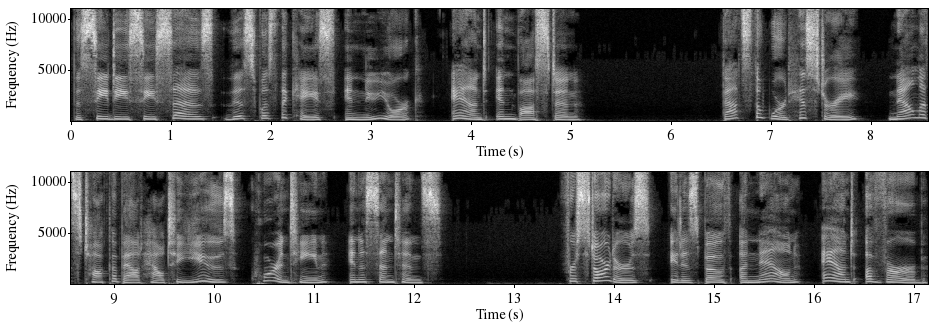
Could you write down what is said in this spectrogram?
The CDC says this was the case in New York and in Boston. That's the word history. Now let's talk about how to use quarantine in a sentence. For starters, it is both a noun and a verb.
